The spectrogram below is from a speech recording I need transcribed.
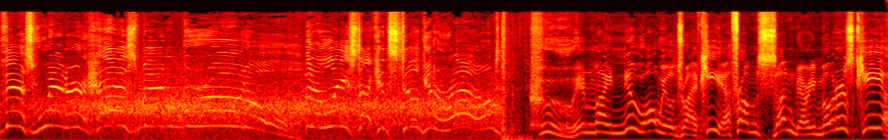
This winter has been brutal, but at least I can still get around. Whew, in my new all-wheel drive Kia from Sunbury Motors Kia.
